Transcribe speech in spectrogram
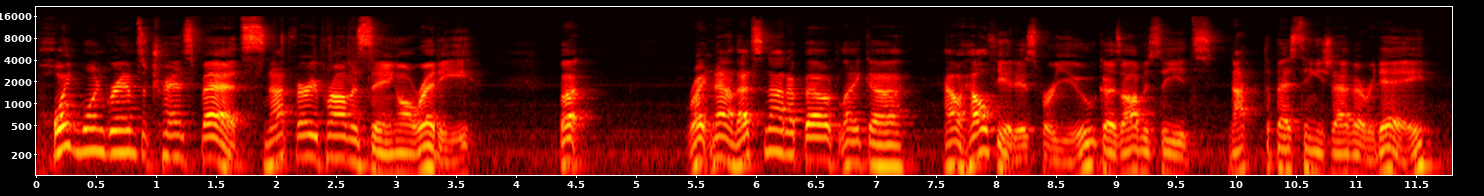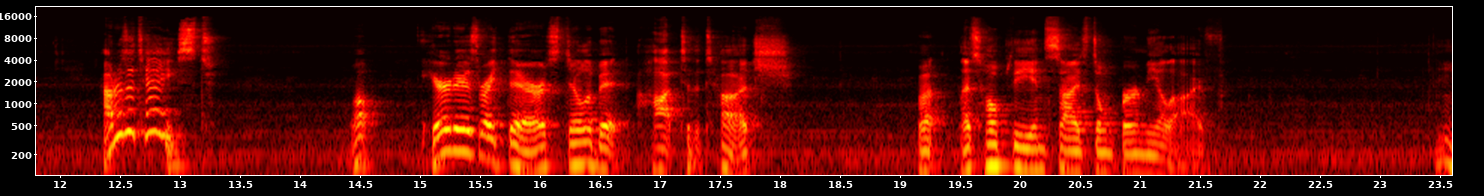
0.1 grams of trans fats. Not very promising already. But right now, that's not about like uh, how healthy it is for you, because obviously it's not the best thing you should have every day. How does it taste? Well, here it is right there. It's still a bit hot to the touch. But let's hope the insides don't burn me alive. Hmm.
